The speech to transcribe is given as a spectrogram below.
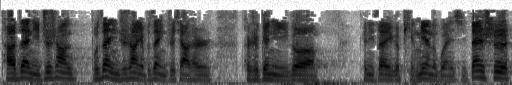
他在你之上，不在你之上，也不在你之下，他是他是跟你一个。跟你在一个平面的关系，但是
